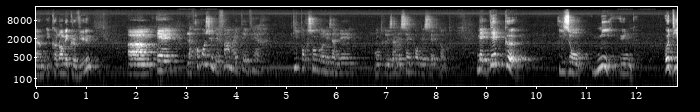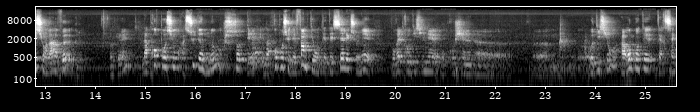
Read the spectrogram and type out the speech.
um, Economic Review, um, et la proportion des femmes a été vers 10% dans les années, entre les années 50 et 70. Mais dès qu'ils ont mis une audition à l'aveugle, la proportion a soudainement sauté, et la proportion des femmes qui ont été sélectionnées pour être auditionné aux prochaines euh, euh, auditions a augmenté vers 50%.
